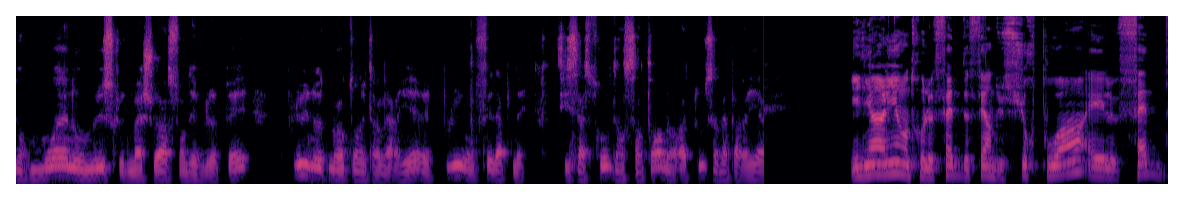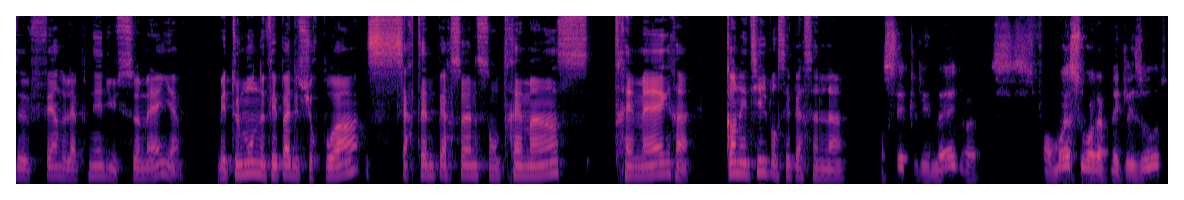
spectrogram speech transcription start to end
Donc moins nos muscles de mâchoire sont développés, plus notre menton est en arrière et plus on fait d'apnée. Si ça se trouve, dans 100 ans, on aura tous un appareil. Il y a un lien entre le fait de faire du surpoids et le fait de faire de l'apnée du sommeil. Mais tout le monde ne fait pas de surpoids. Certaines personnes sont très minces, très maigres. Qu'en est-il pour ces personnes-là? On sait que les maigres font moins souvent d'apnée que les autres,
